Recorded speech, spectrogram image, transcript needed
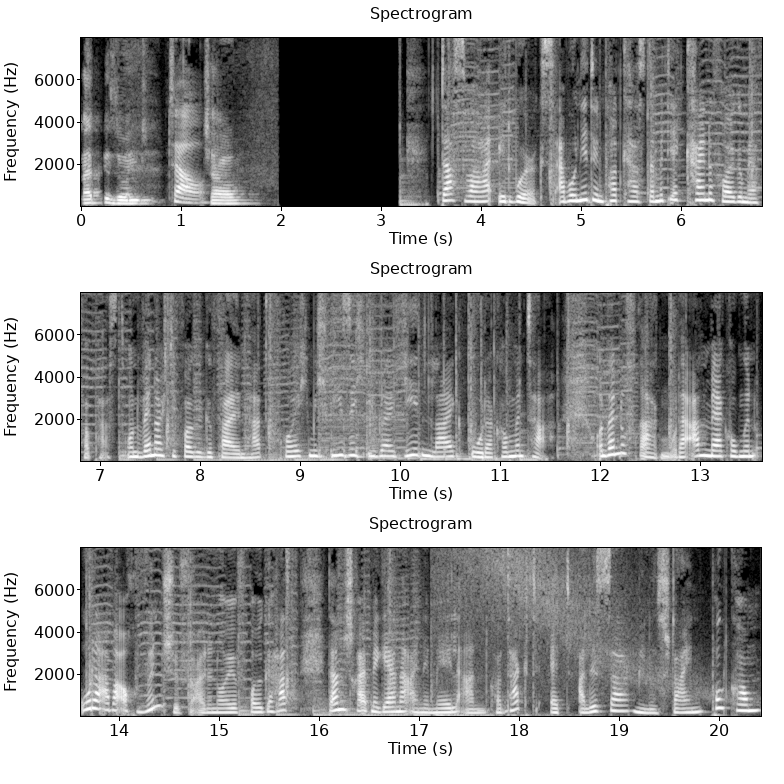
Bleib gesund. Ciao. Ciao. Das war It Works. Abonniert den Podcast, damit ihr keine Folge mehr verpasst. Und wenn euch die Folge gefallen hat, freue ich mich riesig über jeden Like oder Kommentar. Und wenn du Fragen oder Anmerkungen oder aber auch Wünsche für eine neue Folge hast, dann schreib mir gerne eine Mail an kontakt@alissa-stein.com.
